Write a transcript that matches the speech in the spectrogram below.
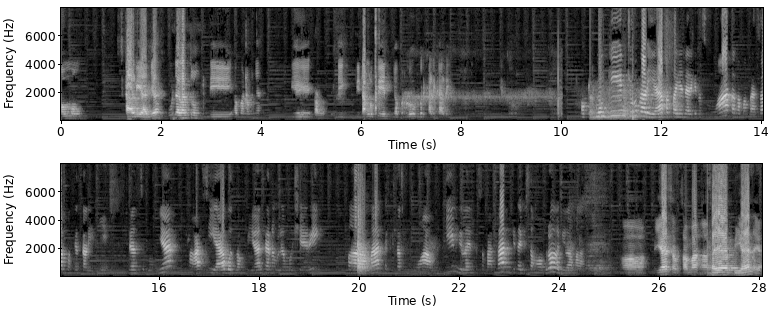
ngomong sekali aja udah langsung di apa namanya? Di, di ditanggupin. Nggak perlu berkali-kali. Oke, mungkin cukup kali ya pertanyaan dari kita semua tentang pembahasan podcast kali ini. Dan sebelumnya, makasih ya buat Bang Pian karena udah mau sharing pengalaman ke kita semua. Mungkin di lain kesempatan kita bisa ngobrol lebih lama lagi. Eh, iya sama-sama. Eh, saya Pian ya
